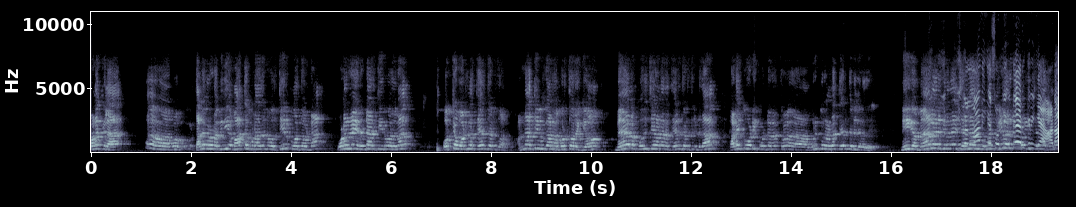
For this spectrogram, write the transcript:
வழக்குல தலைவரோட விதியை மாத்தக்கூடாதுன்னு ஒரு தீர்ப்பு வந்த உடனே உடனே ரெண்டாயிரத்தி இருபதுல ஒற்றை ஓட்டுல தேர்ந்தெடுத்தோம். அதிமுக பொறுத்த வரைக்கும் மேல பொதுச் செயலாளரை தேர்ந்தெடுத்துக்கிட்டு தான் கடைக்கோடி கொண்ட உறுப்பினர்களை தேர்ந்தெடுக்கிறது. நீங்க மேல இருக்கிறதே இதெல்லாம் நீங்க இருக்கிறீங்க. செல்லாது. ஆனா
